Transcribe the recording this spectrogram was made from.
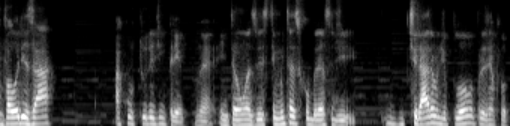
valorizar a cultura de emprego, né? Então, às vezes tem muitas cobranças de tirar um diploma, por exemplo,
